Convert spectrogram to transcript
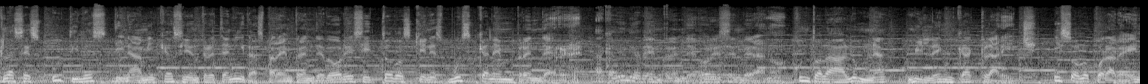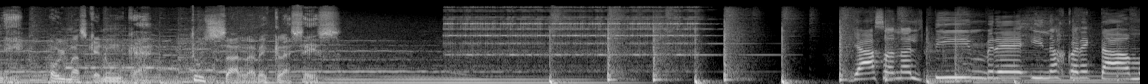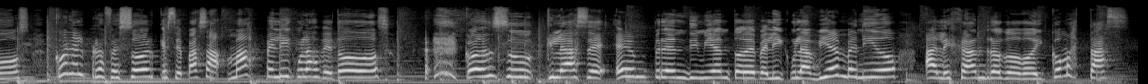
Clases útiles, dinámicas y entretenidas para emprendedores y todos quienes buscan emprender. Academia de Emprendedores en verano, junto a la alumna Milenka Klarich. Y solo por ADN, hoy más que nunca, tu sala de clases. Ya sonó el timbre y nos conectamos con el profesor que se pasa más películas de todos con su clase Emprendimiento de Película. Bienvenido Alejandro Godoy, ¿cómo estás?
